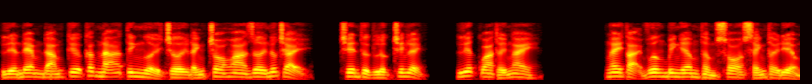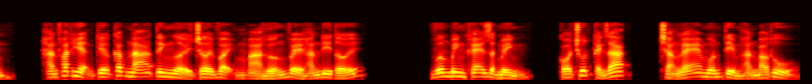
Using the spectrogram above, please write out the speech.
liền đem đám kia các nã tinh người chơi đánh cho hoa rơi nước chảy, trên thực lực trên lệnh liếc qua thấy ngay. Ngay tại vương binh âm thầm so sánh thời điểm, hắn phát hiện kia các nã tinh người chơi vậy mà hướng về hắn đi tới. Vương binh khẽ giật mình, có chút cảnh giác, chẳng lẽ muốn tìm hắn báo thủ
